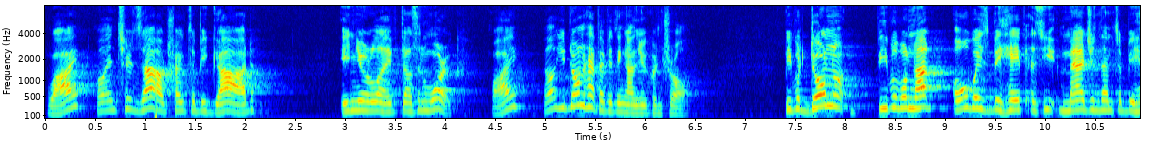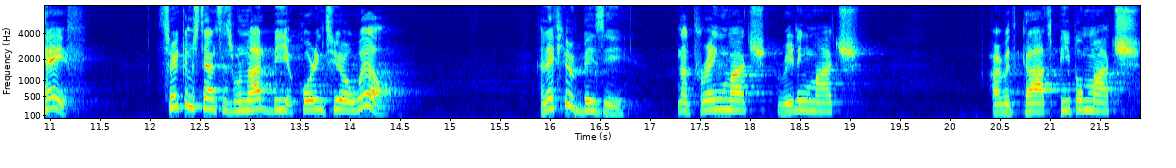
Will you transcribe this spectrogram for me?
Why? Well, it turns out trying to be God in your life doesn't work. Why? Well, you don't have everything under your control. People, don't know, people will not always behave as you imagine them to behave. Circumstances will not be according to your will. And if you're busy, not praying much, reading much, or with God's people much,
